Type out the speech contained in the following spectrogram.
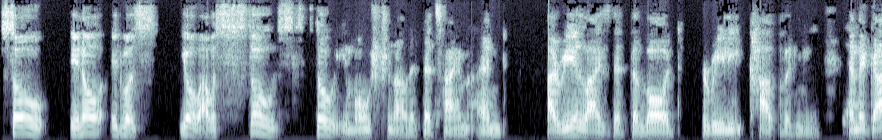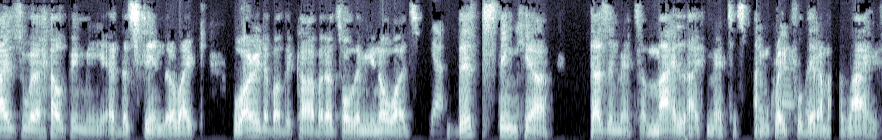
So, you know, it was, yo, I was so, so emotional at that time. And I realized that the Lord really covered me. And the guys who were helping me at the scene, they're like worried about the car, but I told them, you know what? Yeah. This thing here doesn't matter. My life matters. I'm grateful that I'm alive.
